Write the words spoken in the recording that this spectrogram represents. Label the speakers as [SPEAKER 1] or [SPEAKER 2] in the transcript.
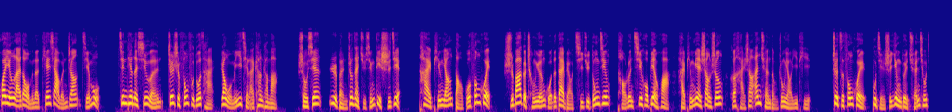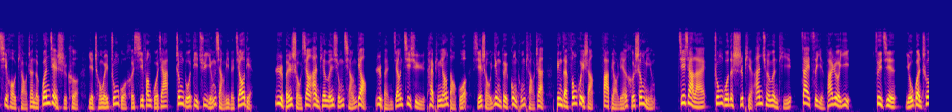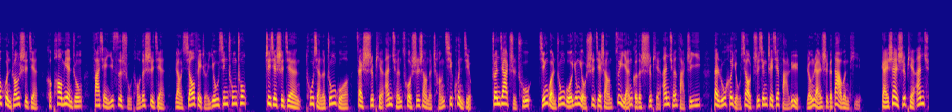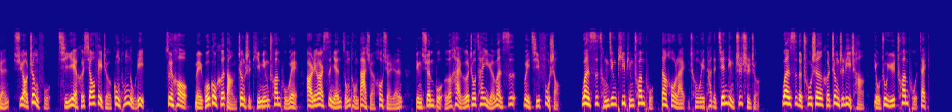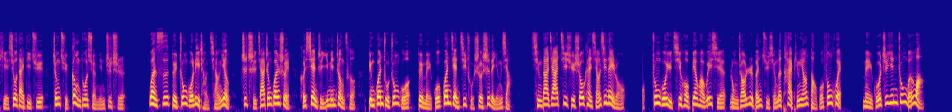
[SPEAKER 1] 欢迎来到我们的天下文章节目。今天的新闻真是丰富多彩，让我们一起来看看吧。首先，日本正在举行第十届太平洋岛国峰会，十八个成员国的代表齐聚东京，讨论气候变化、海平面上升和海上安全等重要议题。这次峰会不仅是应对全球气候挑战的关键时刻，也成为中国和西方国家争夺地区影响力的焦点。日本首相岸田文雄强调，日本将继续与太平洋岛国携手应对共同挑战，并在峰会上发表联合声明。接下来，中国的食品安全问题再次引发热议。最近，油罐车混装事件和泡面中发现疑似鼠头的事件，让消费者忧心忡忡。这些事件凸显了中国在食品安全措施上的长期困境。专家指出，尽管中国拥有世界上最严格的食品安全法之一，但如何有效执行这些法律仍然是个大问题。改善食品安全需要政府、企业和消费者共同努力。最后，美国共和党正式提名川普为二零二四年总统大选候选人，并宣布俄亥俄州参议员万斯为其副手。万斯曾经批评川普，但后来成为他的坚定支持者。万斯的出身和政治立场有助于川普在铁锈带地区争取更多选民支持。万斯对中国立场强硬，支持加征关税和限制移民政策，并关注中国对美国关键基础设施的影响。请大家继续收看详细内容。中国与气候变化威胁笼罩日本举行的太平洋岛国峰会。美国之音中文网，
